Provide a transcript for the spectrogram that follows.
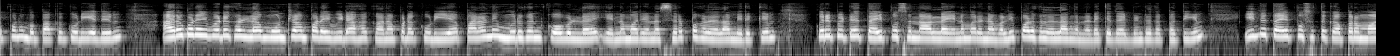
இப்போ நம்ம பார்க்கக்கூடியது அறுபடை வீடுகளில் மூன்றாம் படை வீடாக காணப்படக்கூடிய பழனி முருகன் கோவிலில் என்ன மாதிரியான சிறப்புகள் எல்லாம் இருக்குது குறிப்பிட்டு தைப்பூச நாளில் என்ன மாதிரியான வழிபாடுகள் எல்லாம் அங்கே நடக்குது அப்படின்றத பற்றியும் இந்த தைப்பூசத்துக்கு அப்புறமா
